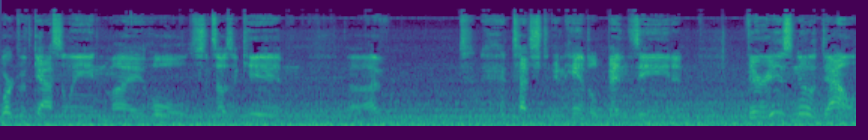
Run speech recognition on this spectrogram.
worked with gasoline my whole since I was a kid. Uh, I've touched and handled benzene, and there is no doubt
